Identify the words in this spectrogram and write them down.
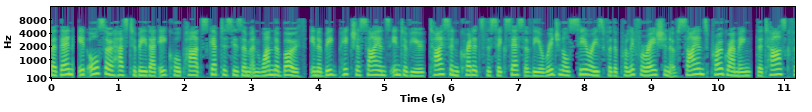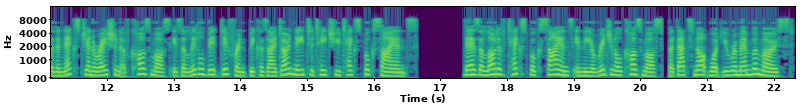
But then, it also has to be that equal part skepticism and wonder both. In a big picture science interview, Tyson credits the success of the original series for the proliferation of science programming. The task for the next generation of Cosmos is a little bit different because I don't need to teach you textbook science. There's a lot of textbook science in the original Cosmos, but that's not what you remember most.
